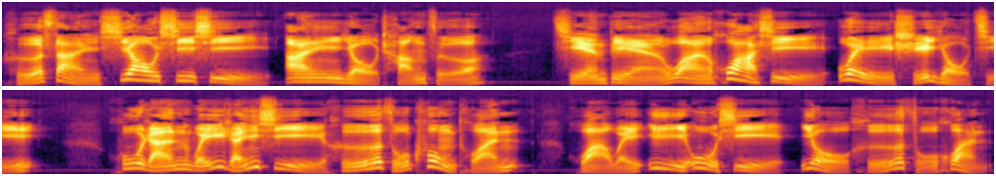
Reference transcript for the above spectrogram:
何散消息兮？安有长则？千变万化兮，未始有极。忽然为人兮，何足控团？化为异物兮，又何足患？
